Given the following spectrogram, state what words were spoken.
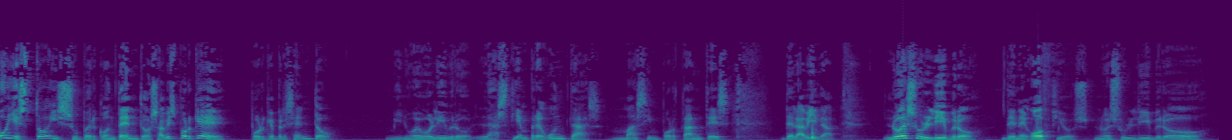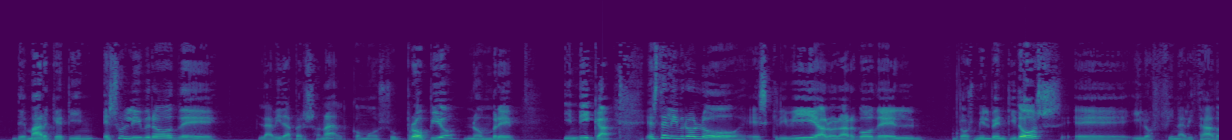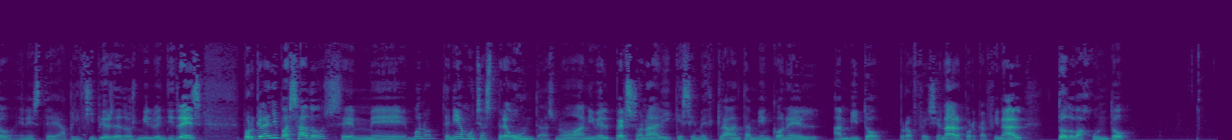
Hoy estoy súper contento. ¿Sabéis por qué? Porque presento mi nuevo libro, Las 100 preguntas más importantes de la vida. No es un libro de negocios, no es un libro de marketing, es un libro de la vida personal, como su propio nombre indica. Este libro lo escribí a lo largo del 2022 eh, y lo finalizado en este a principios de 2023 porque el año pasado se me bueno tenía muchas preguntas no a nivel personal y que se mezclaban también con el ámbito profesional porque al final todo va junto.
